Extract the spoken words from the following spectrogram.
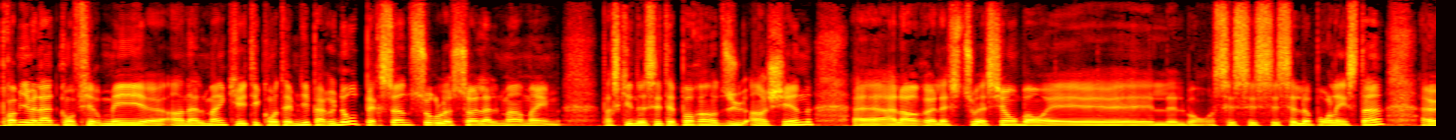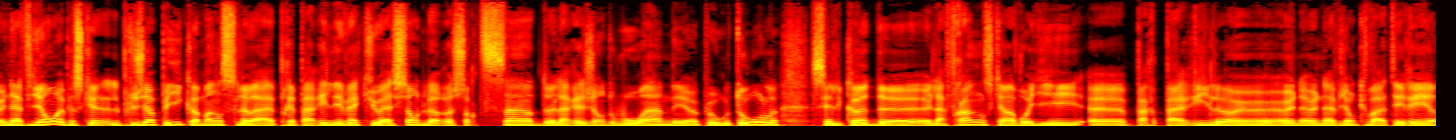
premier malade confirmé euh, en Allemagne qui a été contaminé par une autre personne sur le sol allemand même, parce qu'il ne s'était pas rendu en Chine. Euh, alors, euh, la situation, bon, elle- bon c'est celle-là pour l'instant. Euh, un avion, parce que plusieurs pays commencent là, à préparer l'évacuation de leurs ressortissants de la région de Wuhan et un peu autour. C'est le cas de euh, la France qui a envoyé euh, par Paris là, un, avion qui va atterrir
